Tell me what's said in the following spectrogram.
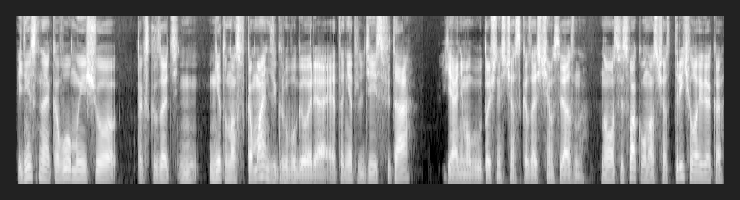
единственное, кого мы еще, так сказать, нет у нас в команде, грубо говоря, это нет людей с ФИТа. Я не могу точно сейчас сказать, с чем связано. Но с Фисфака у нас сейчас три человека,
